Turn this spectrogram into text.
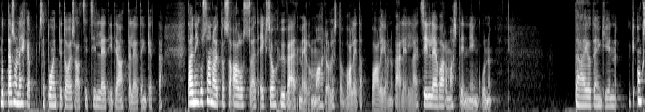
Mutta tässä on ehkä se pointti toisaalta sit silleen, että itse ajattelee jotenkin, että, tai niin kuin sanoit tuossa alussa, että eikö se ole hyvä, että meillä on mahdollista valita paljon välillä. Että silleen varmasti niin kuin, tämä jotenkin, onko,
